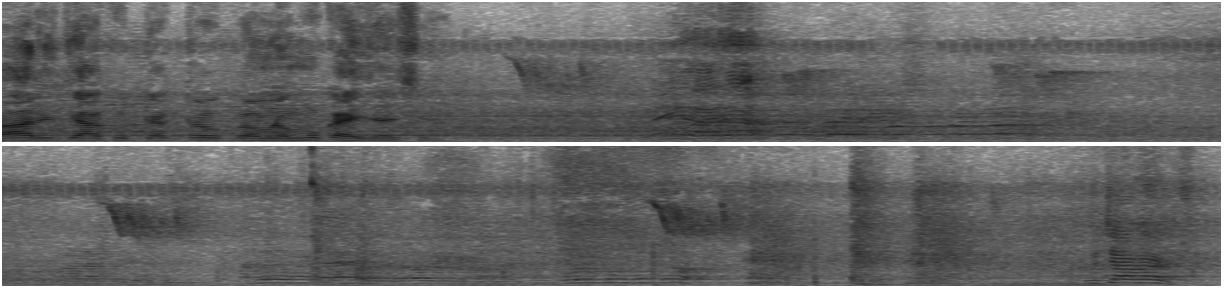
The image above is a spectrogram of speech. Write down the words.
આ રીતે આખું ટ્રેક્ટર ઉપર હમણાં મુકાઈ જાય છે. ઊંચા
